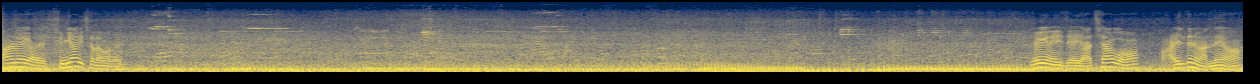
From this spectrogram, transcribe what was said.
할매가 신기하게 쳐다보네. 여기는 이제 야채하고 과일들이 많네요.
